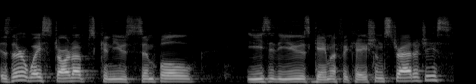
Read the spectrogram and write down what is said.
Is there a way startups can use simple, easy to use gamification strategies?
